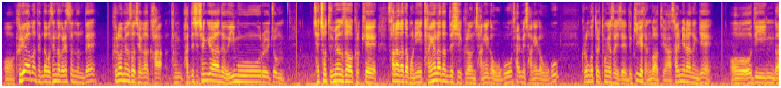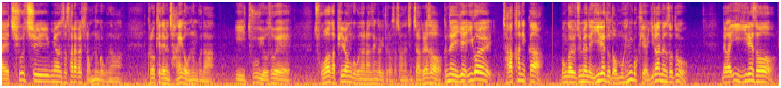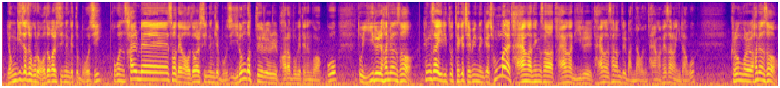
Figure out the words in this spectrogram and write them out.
어, 그래야만 된다고 생각을 했었는데 그러면서 제가 가, 당, 반드시 챙겨야 하는 의무를 좀 제쳐두면서 그렇게 살아가다 보니 당연하단 듯이 그런 장애가 오고 삶의 장애가 오고 그런 것들을 통해서 이제 느끼게 된 것 같아요. 아, 삶이라는 게 어딘가에 치우치면서 살아갈 수는 없는 거구나. 그렇게 되면 장애가 오는구나. 이 두 요소의 조화가 필요한 거구나라는 생각이 들어서 저는 진짜 그래서 근데 이게 이걸 자각하니까 뭔가 요즘에는 일해도 너무 행복해요. 일하면서도 내가 이 일에서 연기자적으로 얻어갈 수 있는 게 또 뭐지? 혹은 삶에서 내가 얻어갈 수 있는 게 뭐지? 이런 것들을 바라보게 되는 것 같고 또 일을 하면서 행사 일이 또 되게 재밌는 게 정말 다양한 행사, 다양한 일을, 다양한 사람들 만나거든. 다양한 회사랑 일하고 그런 걸 하면서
